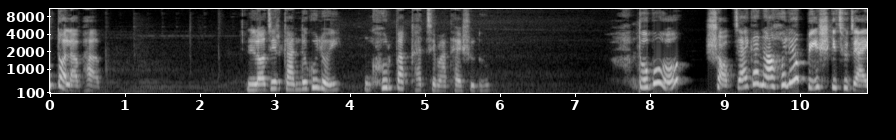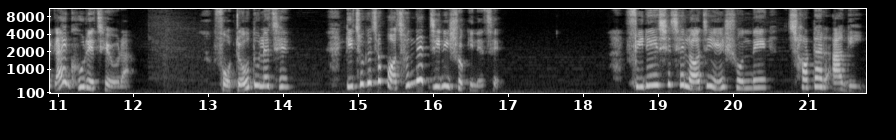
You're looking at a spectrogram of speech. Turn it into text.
উতলা ভাব। লজের কাণ্ডগুলোই ঘুরপাক খাচ্ছে মাথায় শুধু। তবুও সব জায়গা না হলেও বেশ কিছু জায়গায় ঘুরেছে ওরা। ফটোও তুলেছে। কিছু কিছু পছন্দের জিনিসও কিনেছে। ফিরে এসেছে লজে সন্ধে ছটার আগেই।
